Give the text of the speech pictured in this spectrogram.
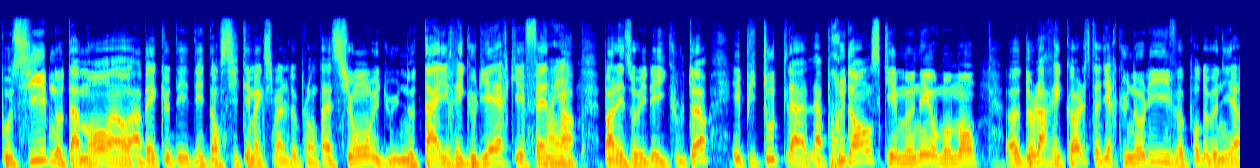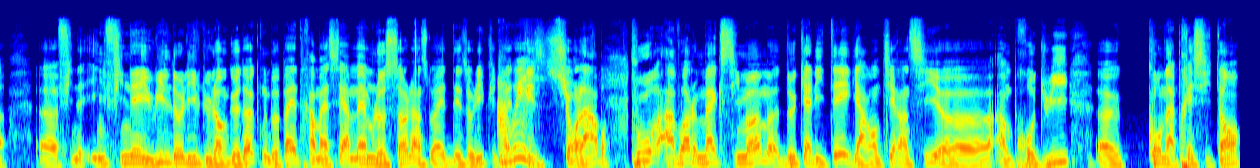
possible, notamment hein, avec des, des, densités maximales de plantation, une, une taille régulière qui est faite oui. par, par les oléiculteurs, et puis toute la, la, prudence qui est menée au moment euh, de la récolte, c'est-à-dire qu'une olive, pour devenir euh, in fine huile d'olive du Languedoc, ne peut pas être ramassée à même le sol, ce doit être des olives qui doivent ah être oui. prises sur l'arbre pour avoir le maximum de qualité et garantir ainsi euh, un produit euh, qu'on apprécie tant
